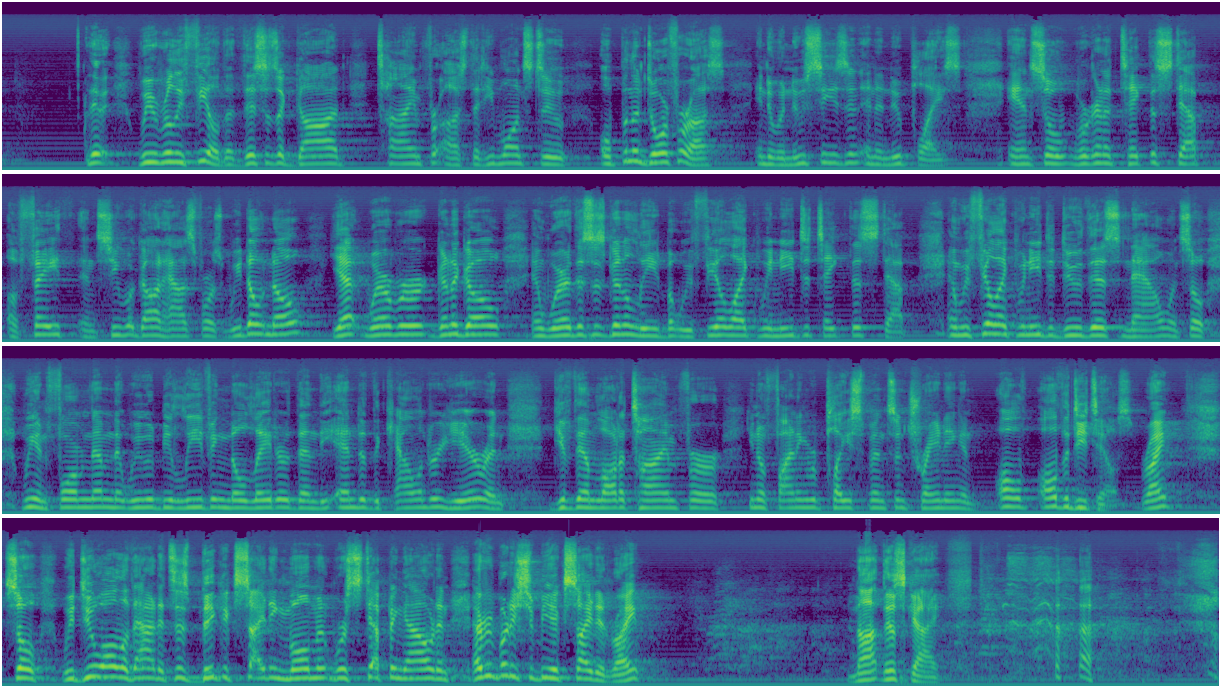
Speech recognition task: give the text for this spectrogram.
that we really feel that this is a God time for us, that He wants to open the door for us into a new season in a new place. And so we're going to take the step of faith and see what God has for us. We don't know yet where we're going to go and where this is going to lead, but we feel like we need to take this step. And we feel like we need to do this now. And so we inform them that we would be leaving no later than the end of the calendar year and give them a lot of time for, you know, finding replacements and training and all, all the details, right? So we do all of that. It's this big, exciting moment. We're stepping out, and everybody should be excited, right? Not this guy.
